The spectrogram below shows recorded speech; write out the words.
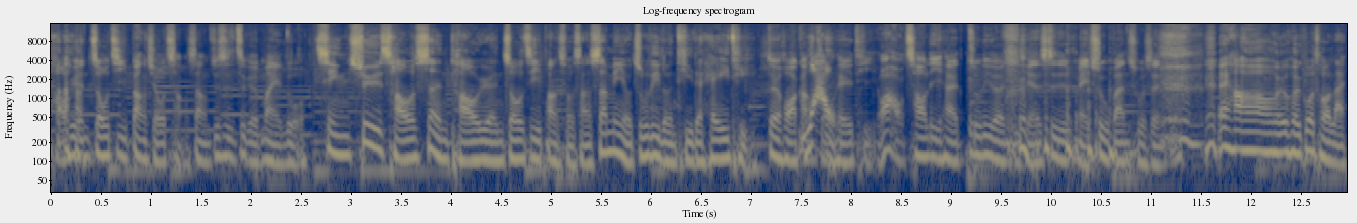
桃园洲际棒球场上，就是这个脉络。请去朝圣桃园洲际棒球场，上面有朱立伦提的黑体。对，华康哇哦中黑体，哇，超厉害！朱立伦以前是美术班出身的，哎，好好好，回回过头来，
